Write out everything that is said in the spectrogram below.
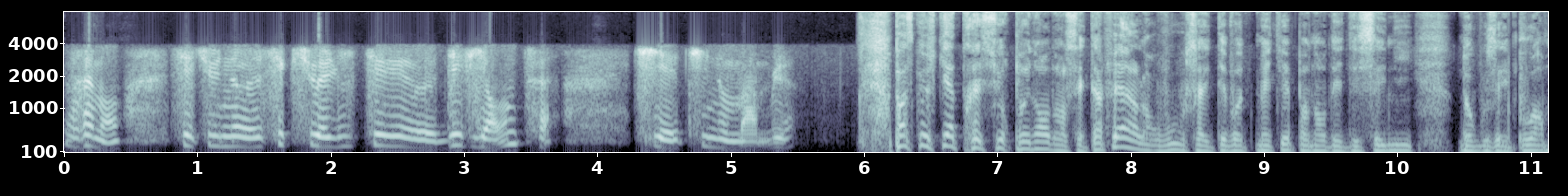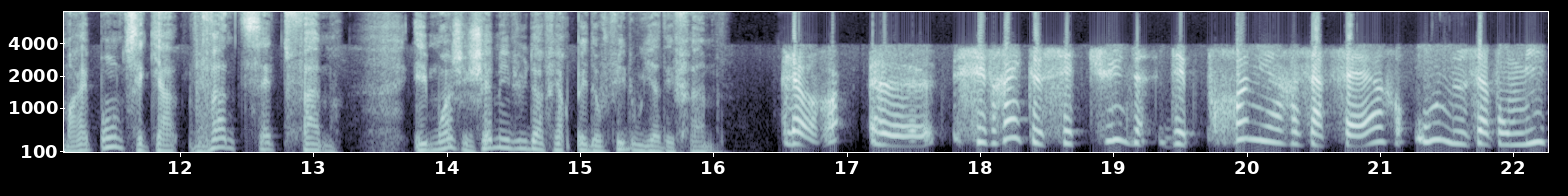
Vraiment. C'est une sexualité euh, déviante qui est innommable. Parce que ce qui est très surprenant dans cette affaire, alors vous, ça a été votre métier pendant des décennies, donc vous allez pouvoir me répondre, c'est qu'il y a 27 femmes. Et moi, j'ai jamais vu d'affaire pédophile où il y a des femmes. Alors, euh, c'est vrai que c'est une des premières affaires où nous avons mis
